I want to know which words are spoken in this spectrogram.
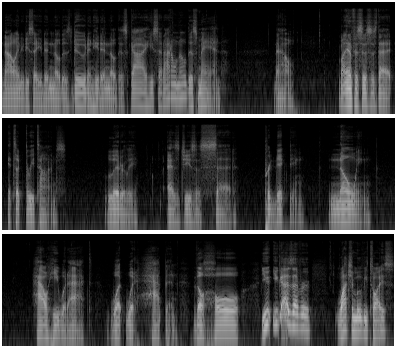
Not only did he say he didn't know this dude and he didn't know this guy, he said, I don't know this man. Now, my emphasis is that it took three times, literally, as Jesus said, predicting, knowing how he would act, what would happen, the whole. You, you guys ever watch a movie twice?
